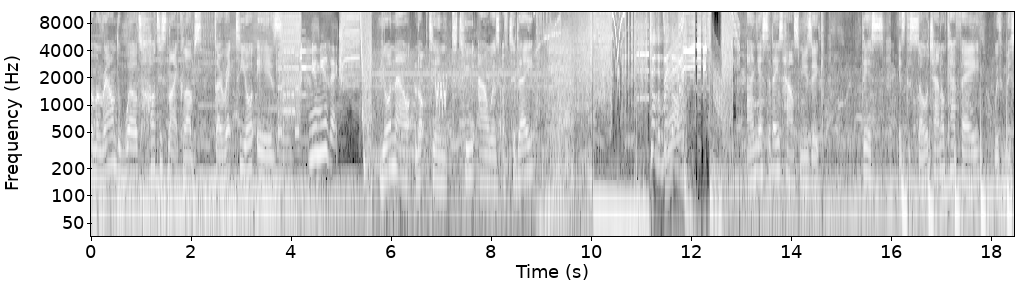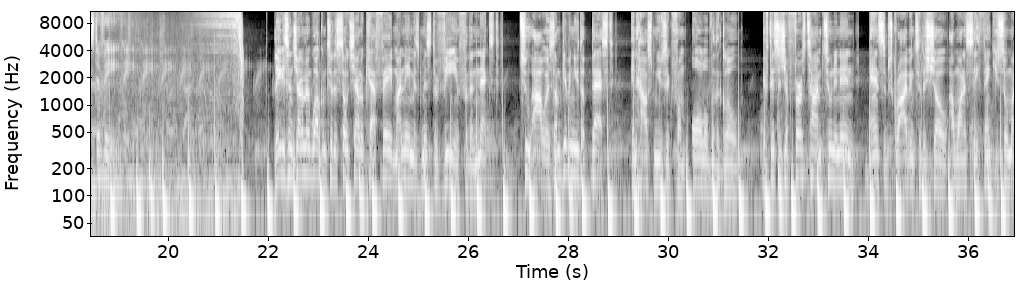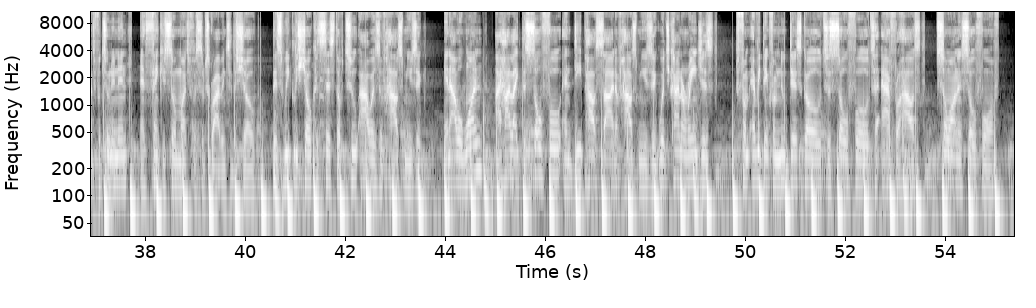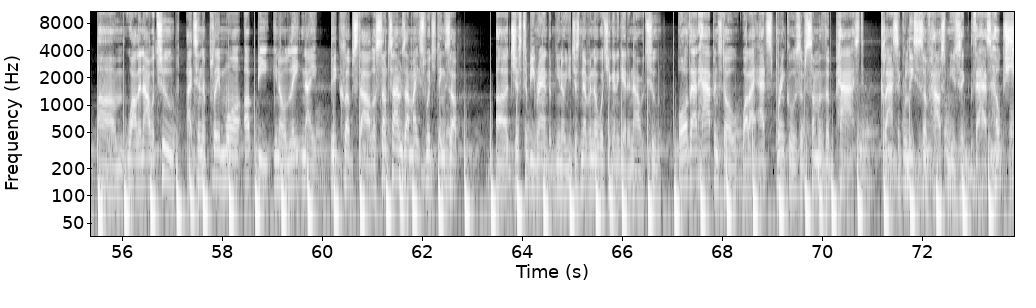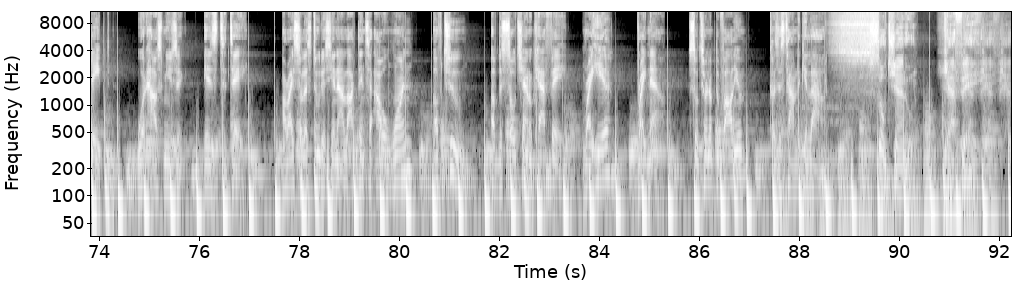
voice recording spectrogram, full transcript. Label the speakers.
Speaker 1: From around the world's hottest nightclubs, direct to your ears.
Speaker 2: New music.
Speaker 1: You're now locked in to two hours of today.
Speaker 3: To the rhythm.
Speaker 1: And yesterday's house music. This is the Sole Channel Cafe with Mr. V.
Speaker 4: Ladies and gentlemen, welcome to the Sole Channel Cafe. My name is Mr. V, and for the next two hours, I'm giving you the best in house music from all over the globe. If this is your first time tuning in and subscribing to the show, I want to say thank you so much for tuning in and thank you so much for subscribing to the show. This weekly show consists of two hours of house music. In hour one, I highlight the soulful and deep house side of house music, which kind of ranges from everything from new disco to soulful to Afro house, so on and so forth. Um, while in hour two, I tend to play more upbeat, you know, late night, big club style, or sometimes I might switch things up uh, just to be random. You know, you just never know what you're gonna get in hour two. All that happens though while I add sprinkles of some of the past classic releases of house music that has helped shaped what house music is today. All right, so let's do this. You're now locked into hour one of two of the Sole Channel Cafe right here, right now. So turn up the volume, cause it's time to get loud.
Speaker 5: Sole Channel Cafe.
